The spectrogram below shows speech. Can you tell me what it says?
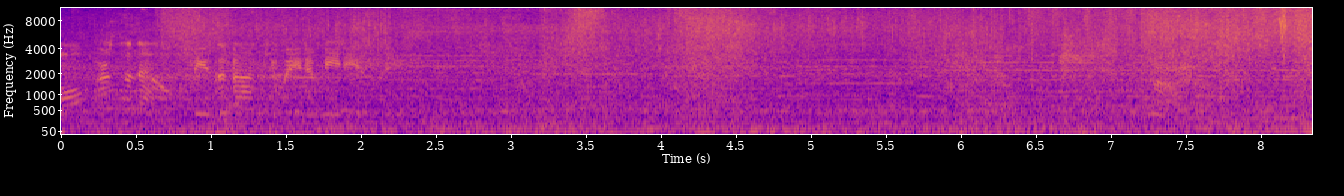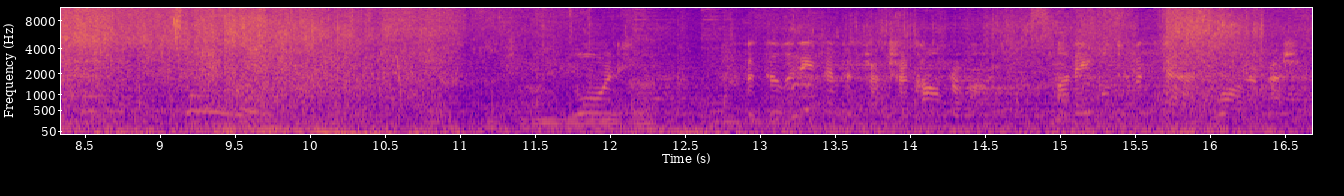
All personnel, please evacuate immediately. Warning. Facilities infrastructure compromised. Unable to withstand water pressure.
